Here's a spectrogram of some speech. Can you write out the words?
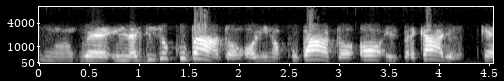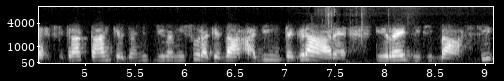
Il disoccupato o l'inoccupato o il precario, che si tratta anche di una misura che va ad integrare i redditi bassi,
